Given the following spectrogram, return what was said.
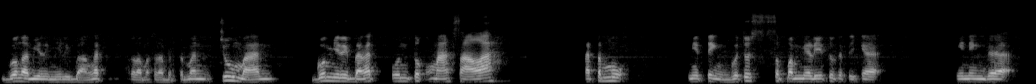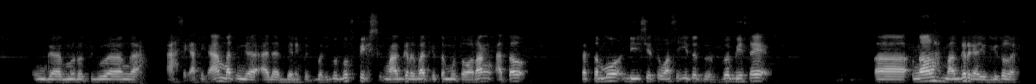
Gue nggak milih-milih banget kalau masalah berteman. Cuman gue milih banget untuk masalah ketemu meeting. Gue tuh sepemilih itu ketika ini nggak nggak menurut gue nggak asik-asik amat nggak ada benefit buat gue gue fix mager banget ketemu tuh orang atau ketemu di situasi itu tuh. Gue biasanya uh, nggak lah mager kayak gitu lah.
